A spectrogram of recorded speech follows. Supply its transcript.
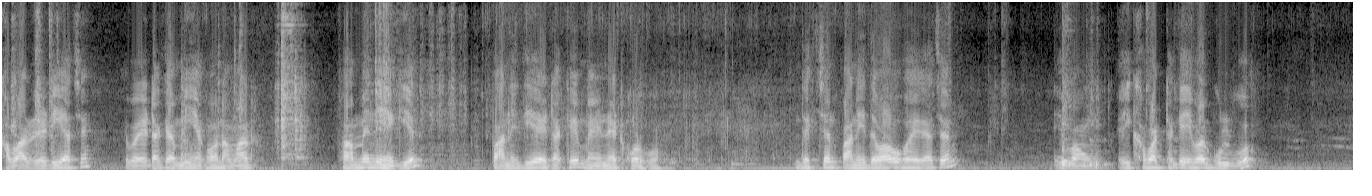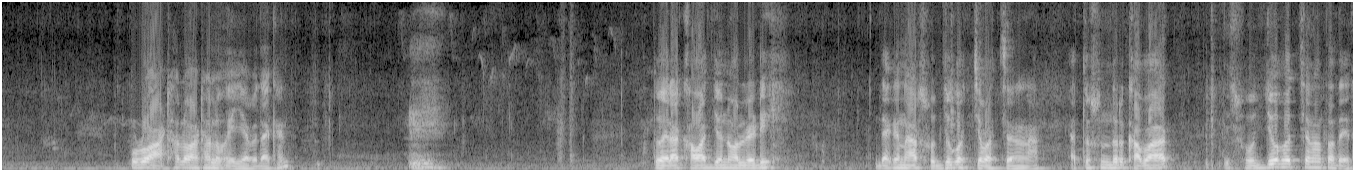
খাবার রেডি আছে। এবার এটাকে আমি এখন আমার ফার্মে নিয়ে গিয়ে পানি দিয়ে এটাকে ম্যারিনেট করব। দেখছেন পানি দেওয়াও হয়ে গেছে এবং এই খাবারটাকে এবার গুলবো। পুরো আঠালো আঠালো হয়ে যাবে, দেখেন। তো এরা খাওয়ার জন্য অলরেডি দেখেন আর সহ্য করতে পারছে না। এত সুন্দর খাবার সহ্য হচ্ছে না তাদের।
